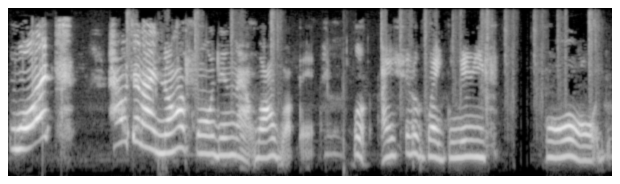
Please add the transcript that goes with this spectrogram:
What? How did I not fall in that lava pit? Look, I should have like really fallen.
